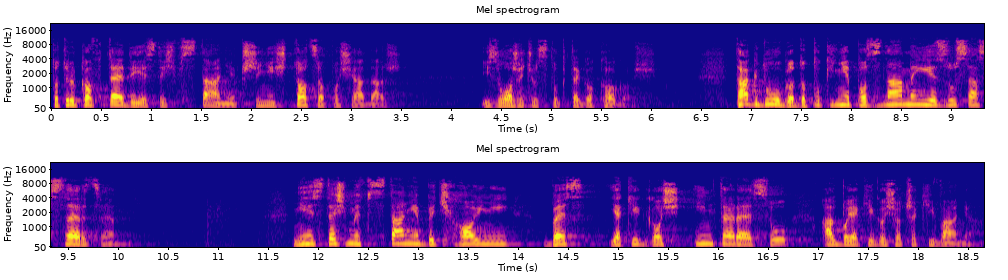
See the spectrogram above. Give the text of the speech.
to tylko wtedy jesteś w stanie przynieść to, co posiadasz i złożyć u stóp tego kogoś. Tak długo, dopóki nie poznamy Jezusa sercem, nie jesteśmy w stanie być hojni bez jakiegoś interesu albo jakiegoś oczekiwania.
